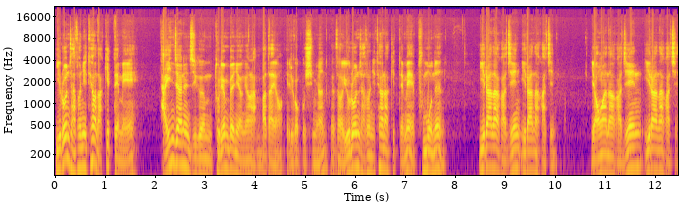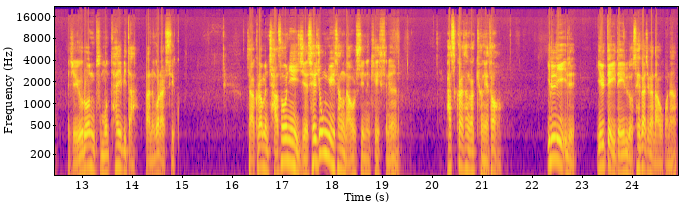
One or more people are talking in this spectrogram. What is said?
이런 자손이 태어났기 때문에 다인자는 지금 돌연변이 영향을 안 받아요. 읽어보시면. 그래서 이런 자손이 태어났기 때문에 부모는 1 하나 가진, 1 하나 가진, 0 하나 가진, 1 하나 가진. 이제 이런 부모 타입이다. 라는 걸 알 수 있고. 자, 그러면 자손이 이제 세 종류 이상 나올 수 있는 케이스는 파스칼 삼각형에서 1, 2, 1, 1대 2대 1로 세 가지가 나오거나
